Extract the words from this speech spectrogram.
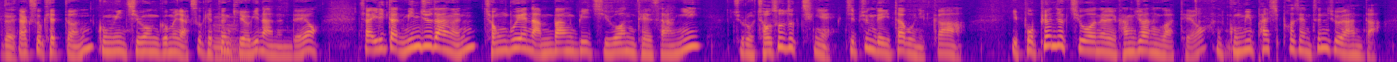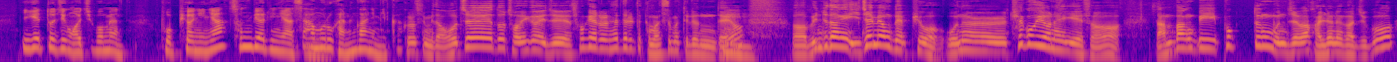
네. 약속했던 국민 지원금을 약속했던 음. 기억이 나는데요. 자, 일단 민주당은 정부의 난방비 지원 대상이 주로 저소득층에 집중돼 있다 보니까 이 보편적 지원을 강조하는 것 같아요. 한 국민 80%는 줘야 한다. 이게 또 지금 어찌 보면 보편이냐 선별이냐 싸움으로 음. 가는 거 아닙니까? 그렇습니다. 어제도 저희가 이제 소개를 해드릴 때 그 말씀을 드렸는데요. 음. 어, 민주당의 이재명 대표 오늘 최고위원회의에서 난방비 폭등 문제와 관련해 가지고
